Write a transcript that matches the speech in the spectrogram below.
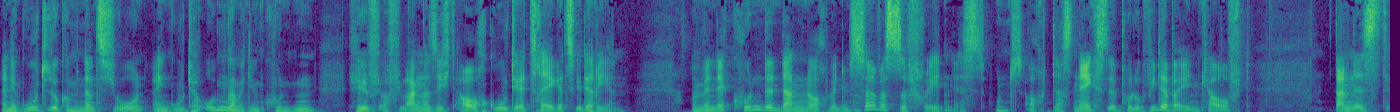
eine gute Dokumentation, ein guter Umgang mit dem Kunden hilft auf lange Sicht auch gute Erträge zu generieren. Und wenn der Kunde dann noch mit dem Service zufrieden ist und auch das nächste Produkt wieder bei Ihnen kauft, dann ist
